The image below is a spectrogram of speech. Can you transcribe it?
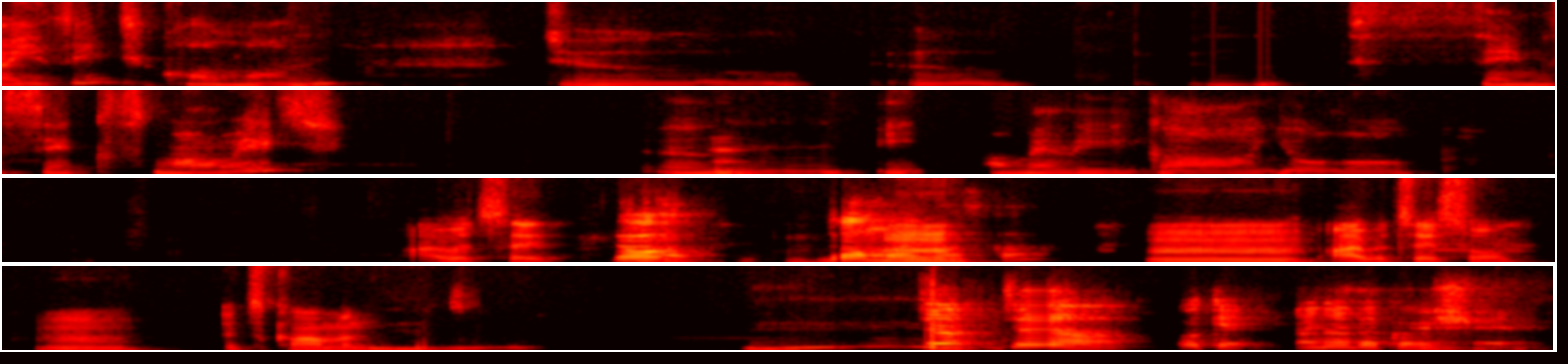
Is it common to uh, same-sex marriage um, mm. in America, Europe? I would say. Do, hmm. do um, um, I would say so. Mm, it's common. Mm-hmm. Mm-hmm. Mm. Mm. Yeah, yeah. Okay, another question.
